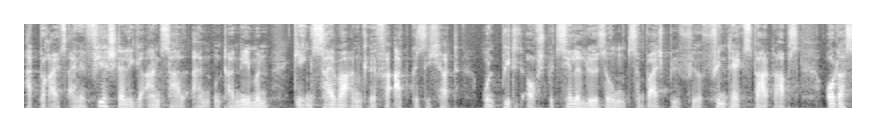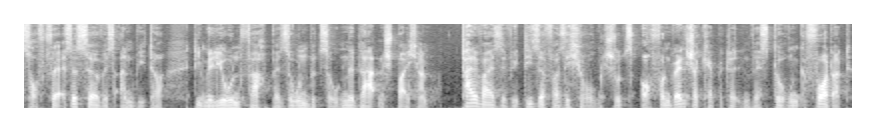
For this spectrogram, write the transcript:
hat bereits eine vierstellige Anzahl an Unternehmen gegen Cyberangriffe abgesichert und bietet auch spezielle Lösungen zum Beispiel für Fintech-Startups oder Software-as-a-Service-Anbieter, die millionenfach personenbezogene Daten speichern. Teilweise wird dieser Versicherungsschutz auch von Venture Capital Investoren gefordert,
